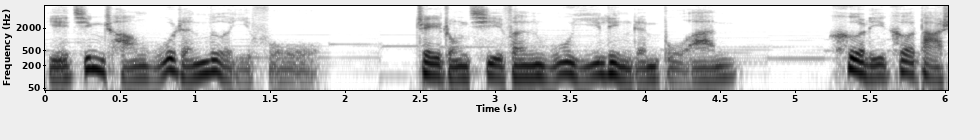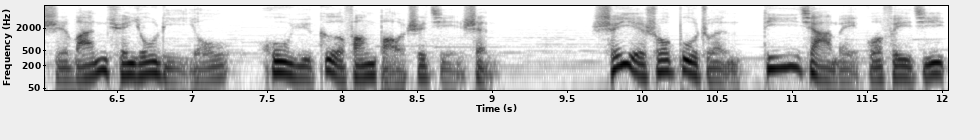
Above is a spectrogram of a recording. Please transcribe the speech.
也经常无人乐意服务。这种气氛无疑令人不安。赫里克大使完全有理由呼吁各方保持谨慎，谁也说不准第一架美国飞机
